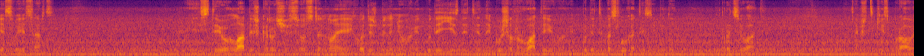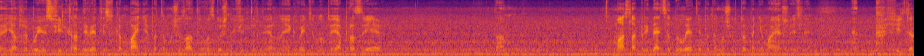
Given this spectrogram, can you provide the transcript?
є своє серце. Якщо ти його гладиш, коротше, все остальне, і ходиш біля нього, він буде їздити, не будеш рвати його, він буде тебе слухатись і буде працювати. Так що такі справи. Я вже боюсь фільтра дивитись в комбайні, тому що завтра воздушний фільтр, мабуть, як витягну, то я прозрію. Там масло прийдеться долити, тому що хто розуміє, що якщо фільтр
